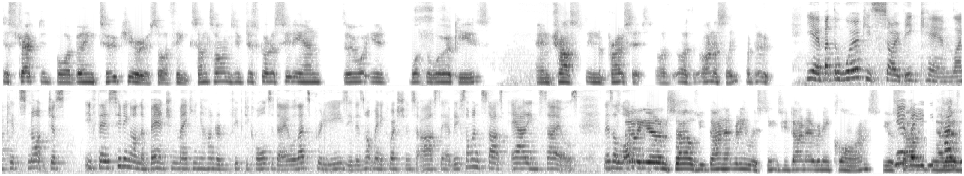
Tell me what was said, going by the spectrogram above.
distracted by being too curious. I think sometimes you've just got to sit down, do what you what the work is, and trust in the process. I, I, honestly, I do. Yeah, but the work is so big, Cam. Like, it's not just if they're sitting on the bench and making 150 calls a day, well, that's pretty easy. There's not many questions to ask there. But if someone starts out in sales, there's a lot of Starting out in sales, you don't have any listings, you don't have any clients. You're Yeah, but if you have as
